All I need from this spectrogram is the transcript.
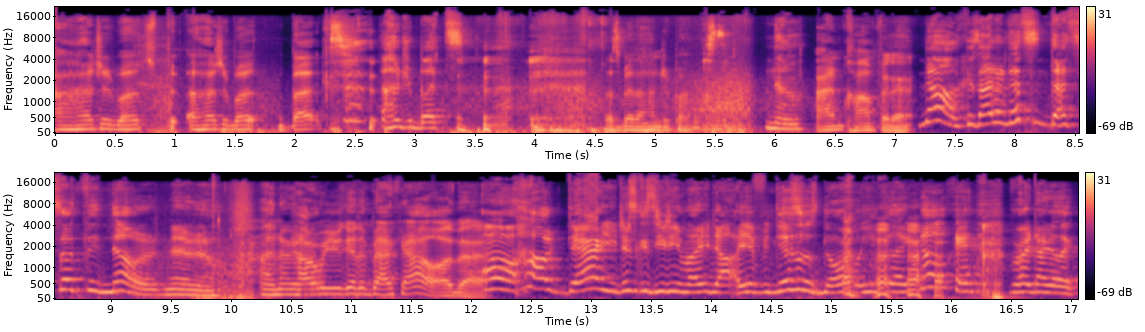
A hundred bucks. A hundred bu- bucks. A hundred bucks. Let's bet a hundred bucks. No, I'm confident. no, because I don't. That's that's something. No, no, no. I'm not How are you gonna back out on that? Oh, how dare you! Just because you need money now. If this was normal, you'd be like, no, okay. But right now, you're like,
